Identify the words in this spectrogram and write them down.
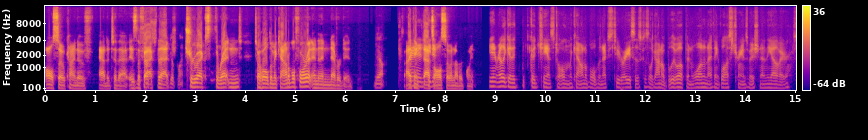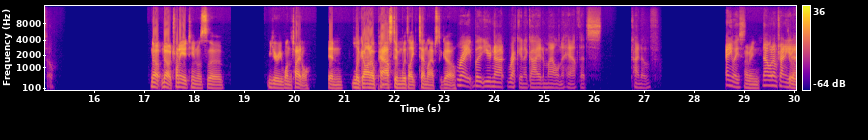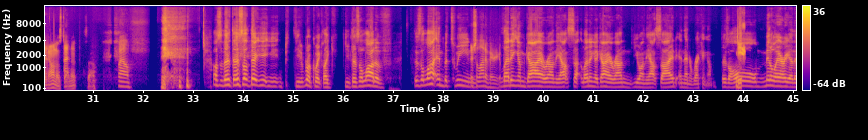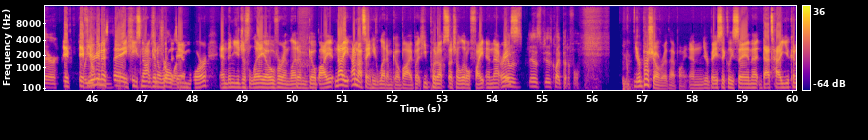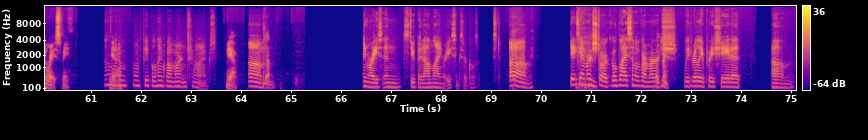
also kind of added to that is the fact that's a that. Truex threatened to hold him accountable for it and then never did. Yeah. I Granted, he think that's also another point. He didn't really get a good chance to hold him accountable the next two races because Logano blew up in one and I think lost transmission in the other. So No, no, 2018 was the year he won the title, and Logano passed him with like 10 laps to go. right, but you're not wrecking a guy at a mile and a half. That's kind of. Anyways, I mean, not what I'm trying to Joe get at. Logano's done it, so. Well, Also, there, there's a, there, you, you, you, real quick, like you, there's a lot of there's a lot in between there's a lot of variables. letting him guy around the outside, letting a guy around you on the outside, and then wrecking him. There's a Yeah. whole middle area there. if if you're you gonna say he's not gonna win the damn war, and then you just lay over and let him go by you, not I'm not saying he let him go by, but he put up such a little fight in that race. It was it was it was quite pitiful. you're a pushover at that point, and you're basically saying that that's how you can race me. Oh, you know. do most people think about Martin Truex. Yeah. Um. Yep. In race in stupid online racing circles. Um. JTN merch store. Go buy some of our merch. We'd really appreciate it. Um.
